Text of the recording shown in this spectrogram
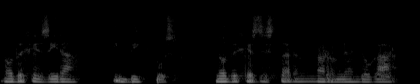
No dejes de ir a Invictus. No dejes de estar en una reunión de hogar.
